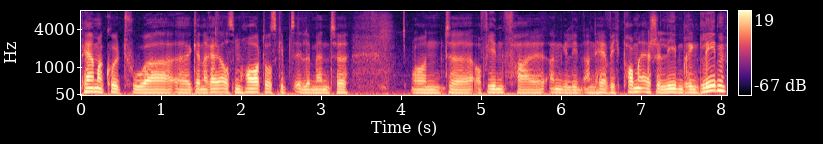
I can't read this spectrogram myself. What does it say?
Permakultur, äh, generell aus dem Hortus gibt es Elemente und äh, auf jeden Fall angelehnt an Herwig Pommeresche. Leben bringt Leben.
